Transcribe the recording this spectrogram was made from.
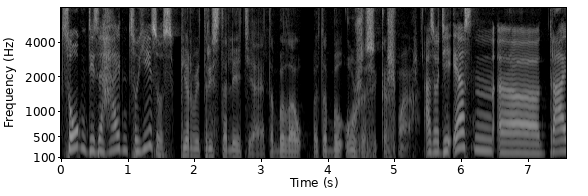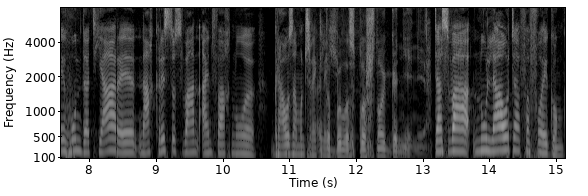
zogen diese Heiden zu Jesus. Also die ersten äh, 300 Jahre nach Christus waren einfach nur grausam und schrecklich. Das war nur lauter Verfolgung.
